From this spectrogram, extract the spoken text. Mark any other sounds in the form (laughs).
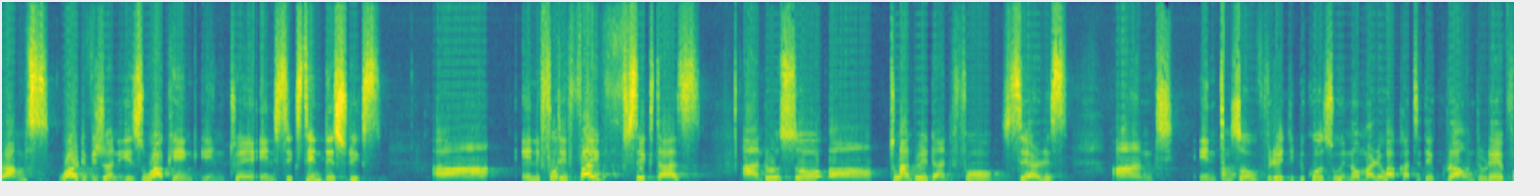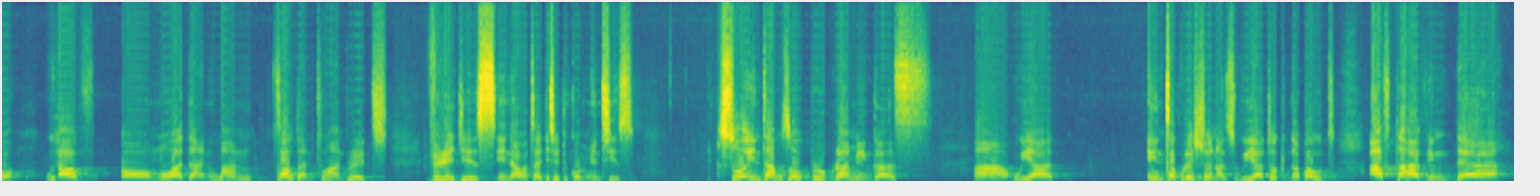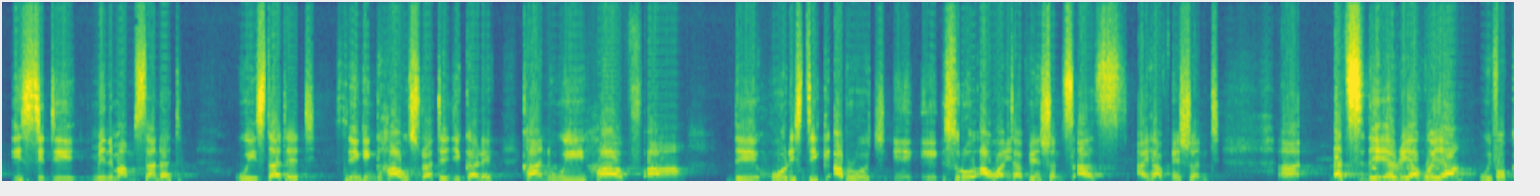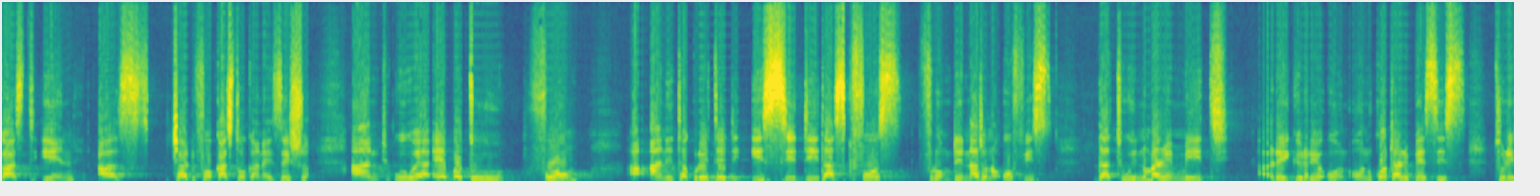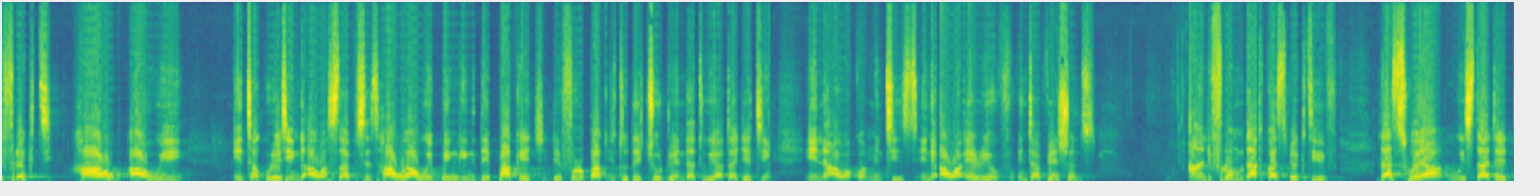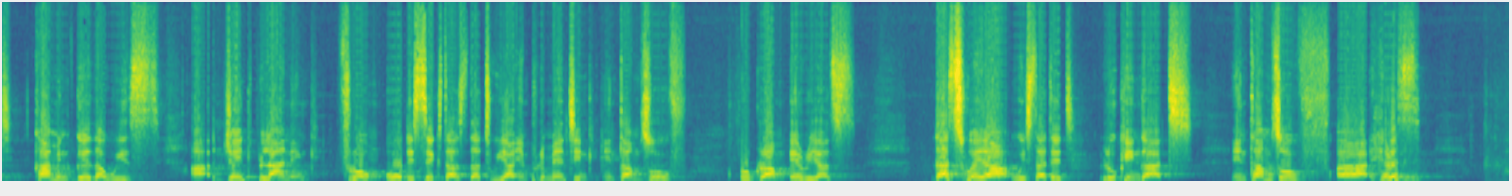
programs. World Vision is working in, in 16 districts, uh, in 45 sectors, and also uh, 204 series. And in terms of village, because we normally work at the ground level, we have uh, more than 1,200 villages in our targeted communities. So in terms of programming, as uh, we are integration as we are talking about, after having the ECD minimum standard, we started thinking how strategically can we have uh, the holistic approach in, in, through our interventions, as I have mentioned. Uh, that's the area where we focused in as child-focused organization. And we were able to form uh, an integrated ECD task force from the national office that we normally meet regularly on, on quarterly basis to reflect how are we integrating our services, how are we bringing the package, the full package to the children that we are targeting in our communities, in our area of interventions. And from that perspective, that's where we started coming together with uh, joint planning from all the sectors that we are implementing in terms of program areas. That's where we started looking at, in terms of uh, health,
